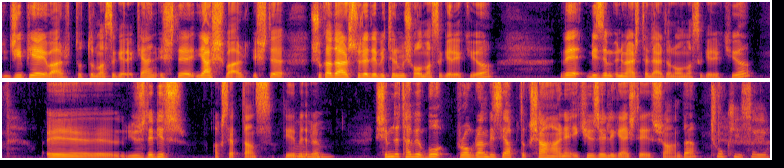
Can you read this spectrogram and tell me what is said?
GPA var tutturması gereken. İşte yaş var. İşte şu kadar sürede bitirmiş olması gerekiyor. Ve bizim üniversitelerden olması gerekiyor. Yüzde bir akseptans diyebilirim. Hmm, Şimdi tabii bu program biz yaptık. Şahane. 250 gençteyiz şu anda. çok iyi sayı.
